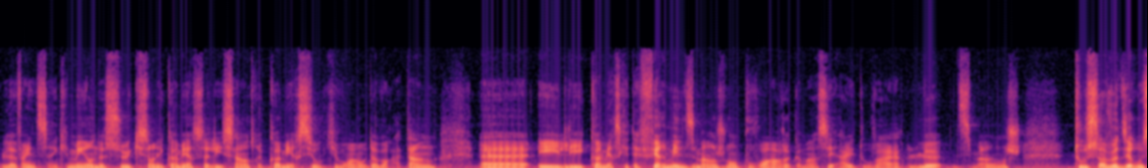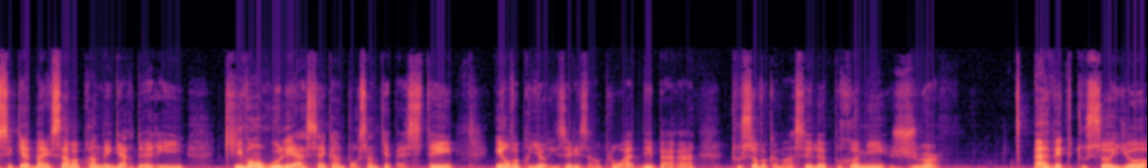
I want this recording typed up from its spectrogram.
le 25 mai. On a ceux qui sont les commerces, les centres commerciaux qui vont devoir attendre. Euh, et les commerces qui étaient fermés le dimanche vont pouvoir recommencer à être ouverts le dimanche. Tout ça veut dire aussi que ben, ça va prendre des garderies qui vont rouler à 50% de capacité et on va prioriser les emplois des parents. Tout ça va commencer le 1er juin. Avec tout ça, il y a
